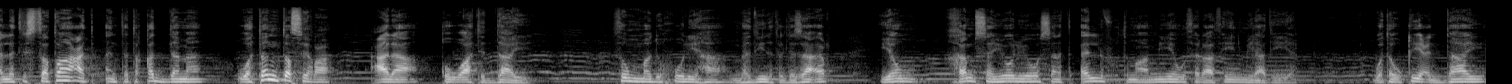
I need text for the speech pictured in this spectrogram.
التي استطاعت أن تتقدم وتنتصر على قوات الداي. ثم دخولها مدينة الجزائر يوم 5 يوليو سنة 1830 ميلادية وتوقيع الداي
